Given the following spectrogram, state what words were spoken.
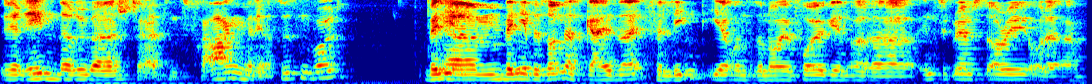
Wir reden darüber, schreibt uns Fragen, wenn ihr was wissen wollt. Wenn ihr, Ähm, wenn ihr besonders geil seid, verlinkt ihr unsere neue Folge in eurer Instagram-Story oder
